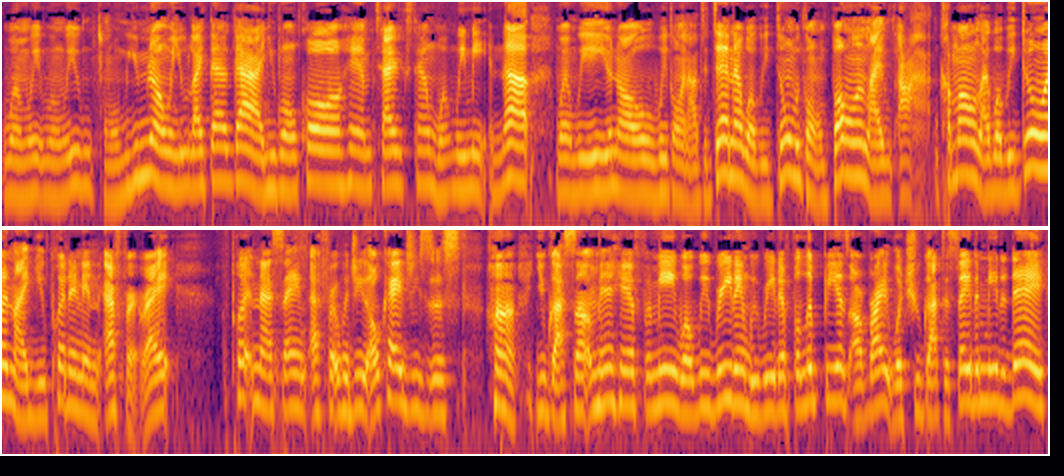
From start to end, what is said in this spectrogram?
when we when we when you know when you like that guy you gonna call him text him when we meeting up when we you know we going out to dinner what we doing we going bowling like uh, come on like what we doing like you putting in effort right putting that same effort with you. Okay, Jesus, huh? You got something in here for me. What we reading? We reading Philippians. All right, what you got to say to me today?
